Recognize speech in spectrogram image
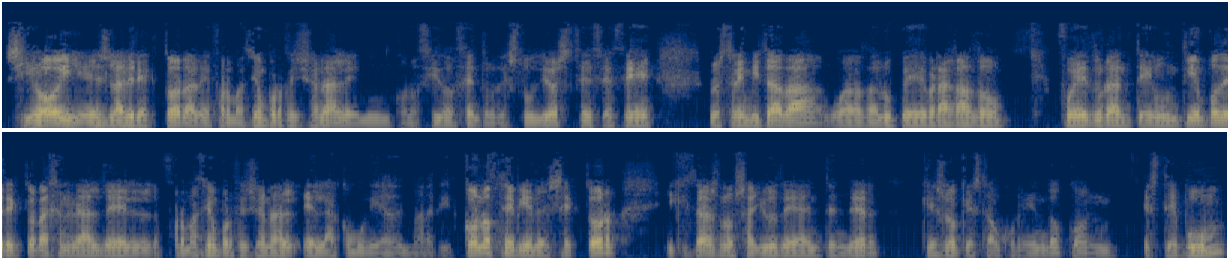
si hoy es la directora de formación profesional en un conocido centro de estudios, CCC, nuestra invitada, Guadalupe Bragado, fue durante un tiempo directora general de formación profesional en la Comunidad de Madrid. Conoce bien el sector y quizás nos ayude a entender qué es lo que está ocurriendo con este boom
